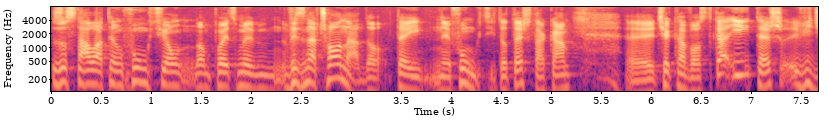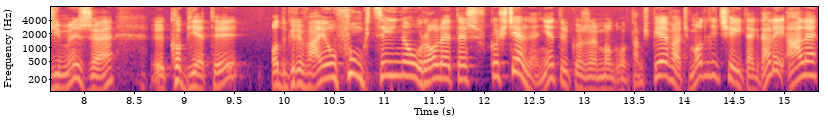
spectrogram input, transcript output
została tę funkcją, no powiedzmy, wyznaczona do tej funkcji. To też taka e, ciekawostka i też widzimy, że kobiety odgrywają funkcyjną rolę też w kościele. Nie tylko, że mogą tam śpiewać, modlić się i tak dalej, ale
